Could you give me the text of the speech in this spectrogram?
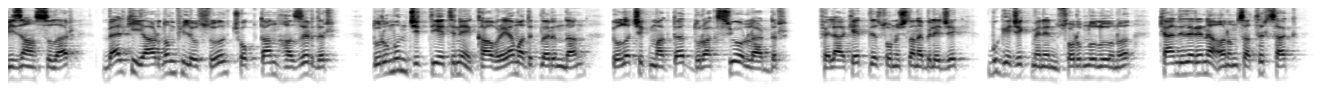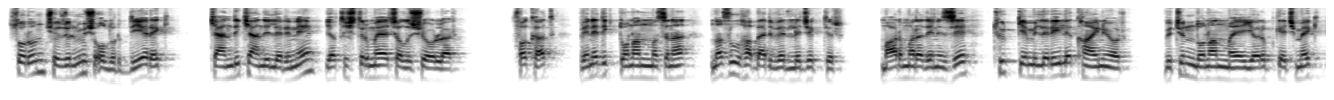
Bizanslılar belki yardım filosu çoktan hazırdır. Durumun ciddiyetini kavrayamadıklarından yola çıkmakta duraksıyorlardır. Felaketle sonuçlanabilecek bu gecikmenin sorumluluğunu kendilerine anımsatırsak sorun çözülmüş olur diyerek kendi kendilerini yatıştırmaya çalışıyorlar. Fakat Venedik donanmasına nasıl haber verilecektir? Marmara Denizi Türk gemileriyle kaynıyor. Bütün donanmaya yarıp geçmek,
